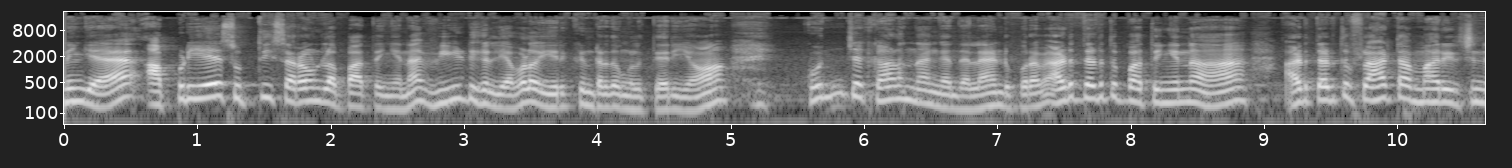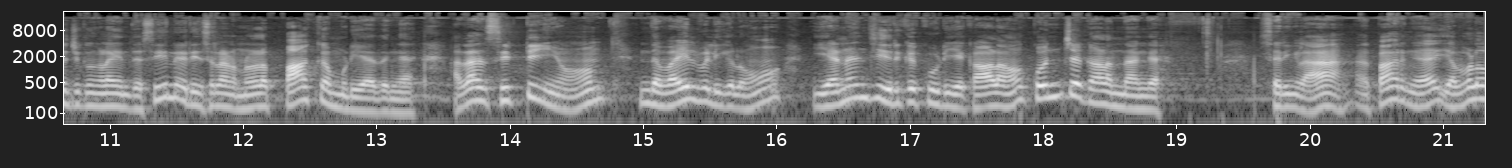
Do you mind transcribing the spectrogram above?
நீங்கள் அப்படியே சுற்றி சரௌண்டில் பார்த்தீங்கன்னா வீடுகள் எவ்வளோ இருக்குன்றது உங்களுக்கு தெரியும். கொஞ்ச காலம்தாங்க இந்த லேண்டு பூராமே. அடுத்தடுத்து பார்த்தீங்கன்னா அடுத்தடுத்து ஃப்ளாட்டாக மாறிடுச்சுன்னு வச்சுக்கோங்களேன் இந்த சீனரிஸ்லாம் நம்மளால் பார்க்க முடியாதுங்க. அதாவது சிட்டியும் இந்த வயல்வெளிகளும் இணைஞ்சு இருக்கக்கூடிய காலம் கொஞ்ச காலந்தாங்க சரிங்களா? பாருங்கள் எவ்வளோ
